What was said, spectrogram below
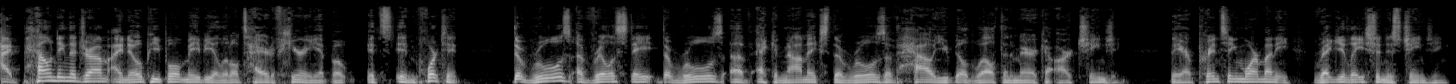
I'm pounding the drum. I know people may be a little tired of hearing it, but it's important. The rules of real estate, the rules of economics, the rules of how you build wealth in America are changing. They are printing more money. Regulation is changing.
